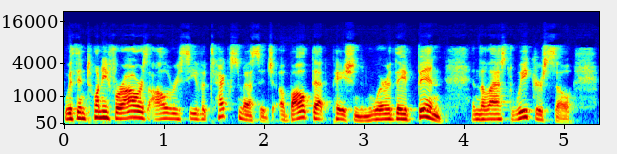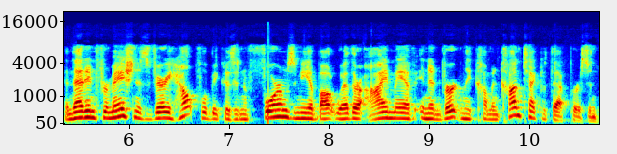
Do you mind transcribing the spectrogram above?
within 24 hours, I'll receive a text message about that patient and where they've been in the last week or so. And that information is very helpful because it informs me about whether I may have inadvertently come in contact with that person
